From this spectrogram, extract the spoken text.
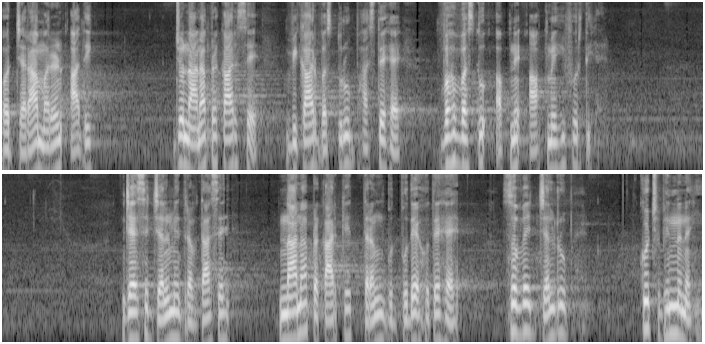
और जरा मरण आदि जो नाना प्रकार से विकार वस्तु रूप भासते हैं, वह वस्तु अपने आप में ही फुरती है। जैसे जल में द्रवता से नाना प्रकार के तरंग बुदबुदे होते हैं, सो वे जल रूप है, कुछ भिन्न नहीं।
